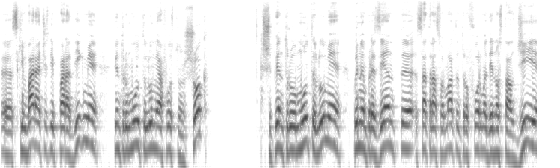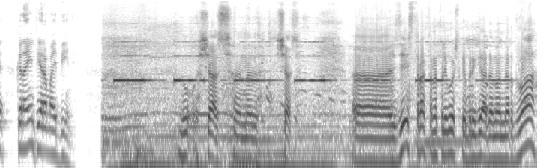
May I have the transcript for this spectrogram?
uh, schimbarea acestei paradigme pentru multă lume a fost un șoc și pentru multă lume până în prezent uh, s-a transformat într-o formă de nostalgie, că înainte era mai bine. Ну, сейчас, сейчас. Э, Здесь тракторно-полеводческая бригада номер два.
